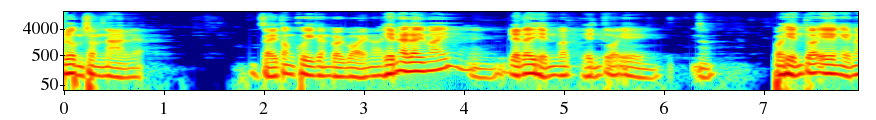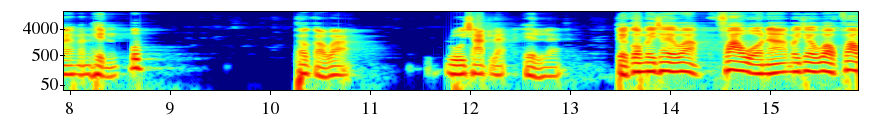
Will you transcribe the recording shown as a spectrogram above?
เริ่มชำนาญแล้วใส่ต้องคุยกันบ่อยๆเนาะเห็นอะไรไหมจะได้เห็นว่าเห็นตัวเองนะพอเห็นตัวเองเห็นไหมมันเห็นปุ๊บเท่ากับว่า รู้ชัดแล้วเห็นแล้ว แต่ก็ไม่ใช่ว่าเฝ้านะ ไม่ใช่ว่าเฝ้า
